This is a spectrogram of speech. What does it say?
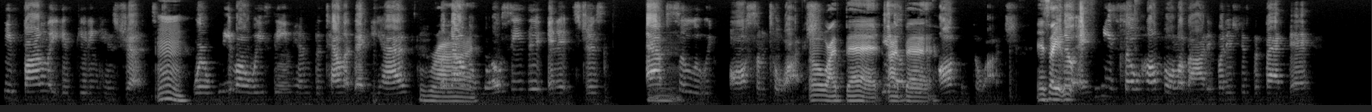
he finally is getting his just. Mm. Where we've always seen him, the talent that he has. Right. But now the world sees it and it's just mm. absolutely awesome to watch. Oh, I bet. You know, I bet. awesome to watch. it's like you know, and he's so humble about it, but it's just the fact that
